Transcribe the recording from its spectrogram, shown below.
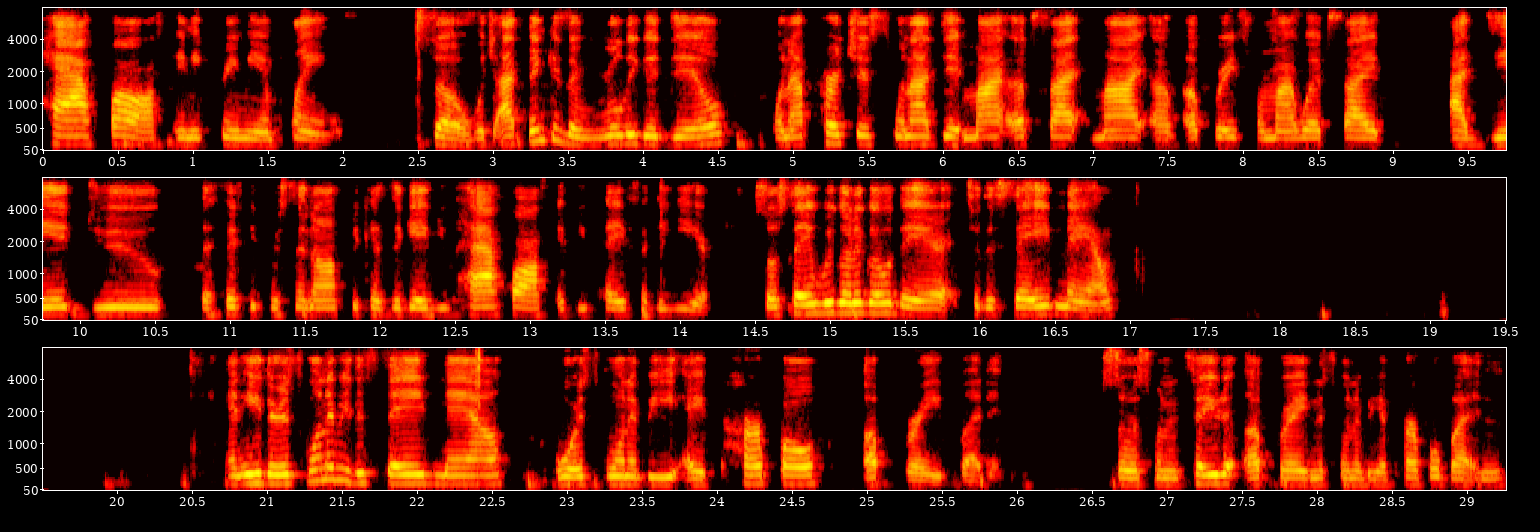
half off any premium plans. So, which I think is a really good deal. When I purchased, when I did my upside, my um, upgrades for my website, I did do the 50% off because they gave you half off if you pay for the year. So say we're gonna go there to the save now. And either it's gonna be the save now or it's gonna be a purple upgrade button. So it's gonna tell you to upgrade and it's gonna be a purple button.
